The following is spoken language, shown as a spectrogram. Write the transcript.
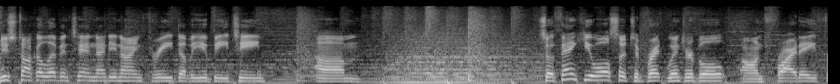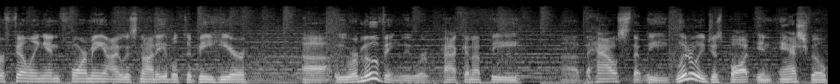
News Talk 1110 99.3 WBT. Um, so thank you also to Brett Winterble on Friday for filling in for me. I was not able to be here. Uh, we were moving. We were packing up the uh, the house that we literally just bought in Asheville,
